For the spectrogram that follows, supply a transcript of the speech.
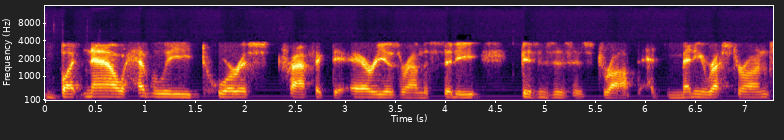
But now, heavily tourist trafficked areas around the city, businesses has dropped at many restaurants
